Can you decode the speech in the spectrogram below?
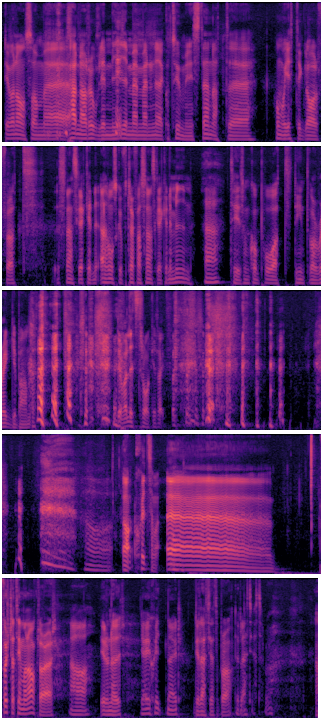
det var någon som eh, hade någon rolig meme med den nya kulturministern att eh, hon var jätteglad för att Svenska Akademi, att hon skulle få träffa Svenska Akademin Ja. tills hon kom på att det inte var reggaebandet. det var lite tråkigt faktiskt. Ja. Ja, skitsamma. Eh, första timmen avklarad. ja, Är du nöjd? jag är skitnöjd. Det lät jättebra. Det lät jättebra. Ja.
